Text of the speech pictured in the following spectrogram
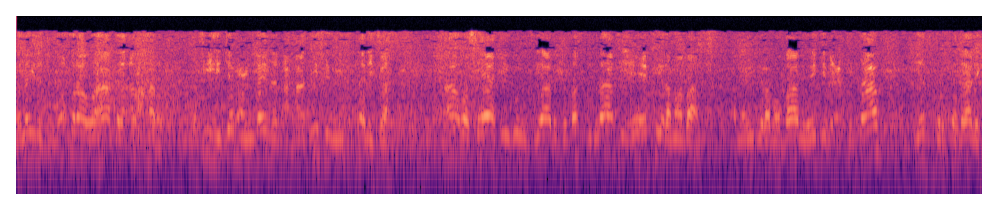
وليلة أخرى وهذا أظهر وفيه جمع بين الأحاديث المختلفة. ها وسيأتي يقول زياره مسجد الله في إيه؟ في رمضان. لما يجي رمضان ويجي الاعتكاف يذكر كذلك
